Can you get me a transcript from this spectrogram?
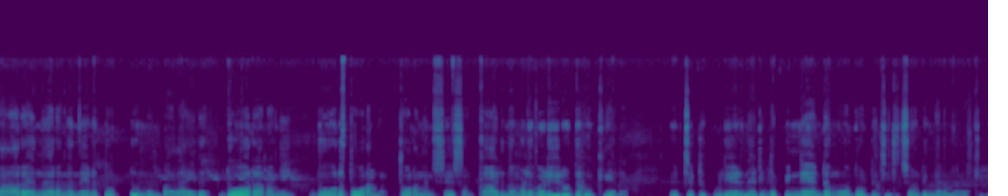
കാറിൽ നിന്ന് ഇറങ്ങുന്നതിന് തൊട്ട് മുമ്പ് അതായത് ഡോർ ഇറങ്ങി ഡോർ തുറന്ന് തുറന്നതിന് ശേഷം കാൽ നമ്മൾ വെളിയിലോട്ട് വെക്കുകയല്ലേ? വെച്ചിട്ട് പുള്ളി എഴുന്നേറ്റില്ല. പിന്നെ എന്റെ മുഖത്തോട്ട് ചിരിച്ചുകൊണ്ട് ഇങ്ങനെ നോക്കി.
